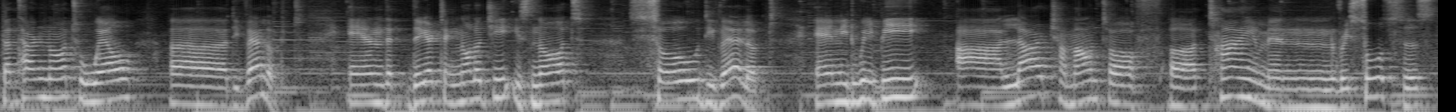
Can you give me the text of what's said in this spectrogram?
that are not well uh, developed and their technology is not so developed and it will be a large amount of uh, time and resources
